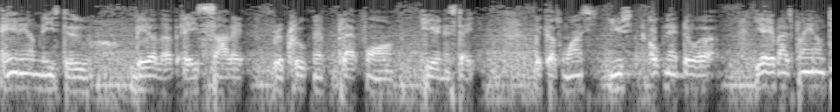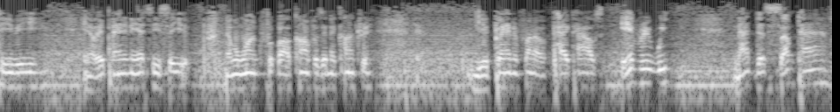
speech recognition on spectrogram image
A&M needs to build up a solid recruitment platform here in the state. Because once you open that door, yeah, everybody's playing on TV. You know, they're playing in the SEC, number one football conference in the country. You're playing in front of a packed house every week, not just sometimes.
